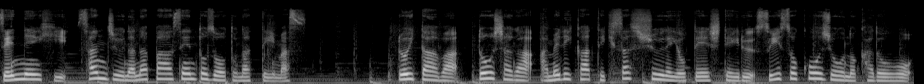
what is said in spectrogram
前年比37%増となっています。ロイターは同社がアメリカ・テキサス州で予定している水素工場の稼働を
